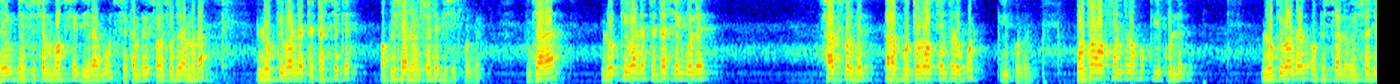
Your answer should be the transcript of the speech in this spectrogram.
লিঙ্ক ডেসক্রিপশন বক্সে দিয়ে রাখব। সেখান থেকে সরাসরি আপনারা লক্ষ্মী ভাণ্ডার স্ট্যাটাস চেকের অফিসিয়াল ওয়েবসাইটে ভিজিট করবেন। যারা লক্ষ্মী ভাণ্ডার স্ট্যাটাস চেক বলে সার্চ করবেন, তারা প্রথম অপশানটার উপর ক্লিক করবেন। প্রথম অপশানটার উপর ক্লিক করলে লক্ষ্মী ভাণ্ডার অফিসিয়াল ওয়েবসাইটে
